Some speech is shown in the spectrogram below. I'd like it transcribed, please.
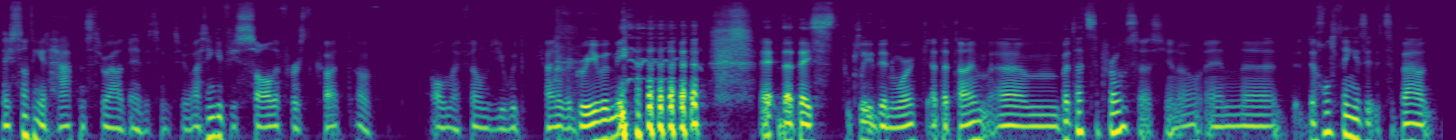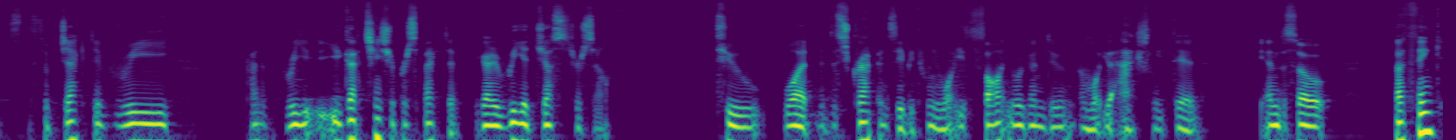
there's something that happens throughout editing too. I think if you saw the first cut of all my films, you would kind of agree with me that they completely didn't work at the time. Um, but that's the process, you know. And uh, the whole thing is it's about subjective re kind of re. You got to change your perspective. You got to readjust yourself to what the discrepancy between what you thought you were going to do and what you actually did. And so I think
